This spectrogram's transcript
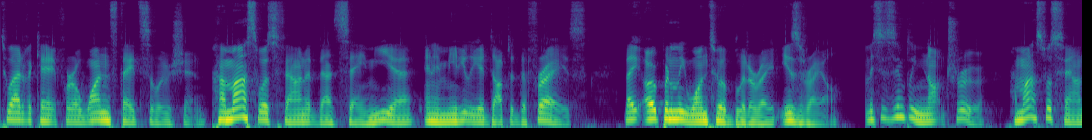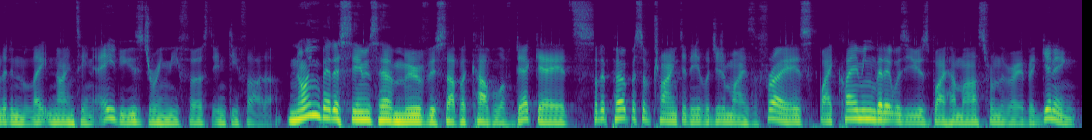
to advocate for a one state solution. Hamas was founded that same year and immediately adopted the phrase. They openly want to obliterate Israel. This is simply not true. Hamas was founded in the late 1980s during the first Intifada. Knowing better seems to have moved this up a couple of decades for the purpose of trying to delegitimize the phrase by claiming that it was used by Hamas from the very beginning,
